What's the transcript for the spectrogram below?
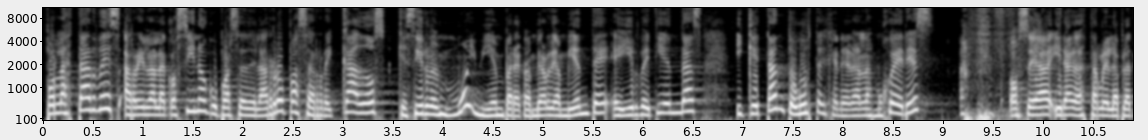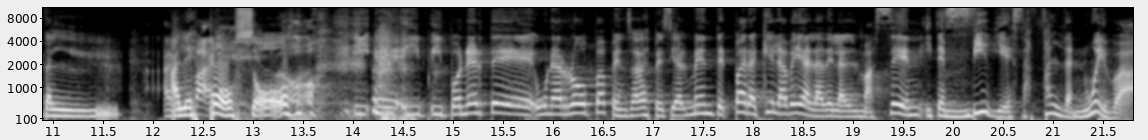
Por las tardes, arregla la cocina, ocuparse de la ropa, hacer recados que sirven muy bien para cambiar de ambiente e ir de tiendas y que tanto gusta en general las mujeres. O sea, ir a gastarle la plata al, al esposo. Y, eh, y- y ponerte una ropa pensada especialmente para que la vea la del almacén y te envidie esa falda nueva.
